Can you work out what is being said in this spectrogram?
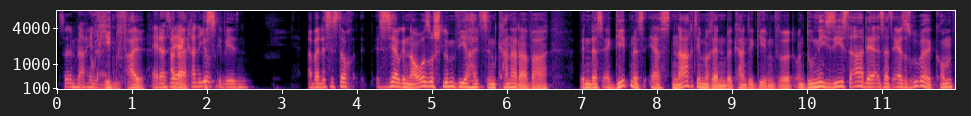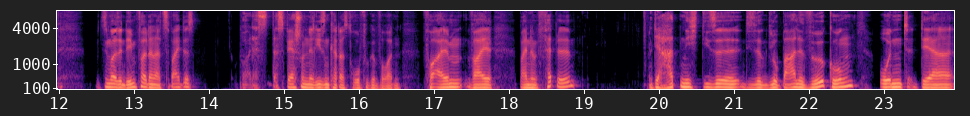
So im Nachhinein. Auf jeden Fall. Ey, das wäre ja Aber grandios das, gewesen. Aber das ist doch, es ist ja genauso schlimm, wie halt es in Kanada war. Wenn das Ergebnis erst nach dem Rennen bekannt gegeben wird und du nicht siehst, ah, der ist als erstes rübergekommen, beziehungsweise in dem Fall dann als zweites, boah, das, das wäre schon eine Riesenkatastrophe geworden. Vor allem, weil bei einem Vettel, der hat nicht diese, diese globale Wirkung und der,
